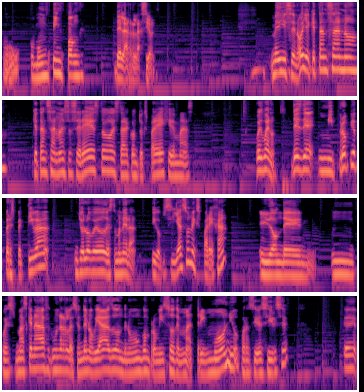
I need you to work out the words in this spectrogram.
como, un ping pong de la relación. Me dicen, oye, ¿qué tan sano qué tan sano es hacer esto, estar con tu expareja y demás. Pues bueno, desde mi propia perspectiva, yo lo veo de esta manera. Digo, si ya son expareja y donde, pues más que nada fue una relación de noviazgo, donde no hubo un compromiso de matrimonio, por así decirse, eh,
